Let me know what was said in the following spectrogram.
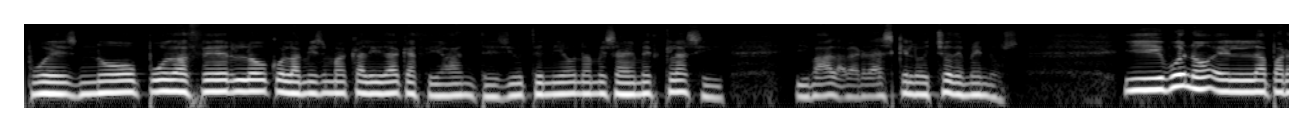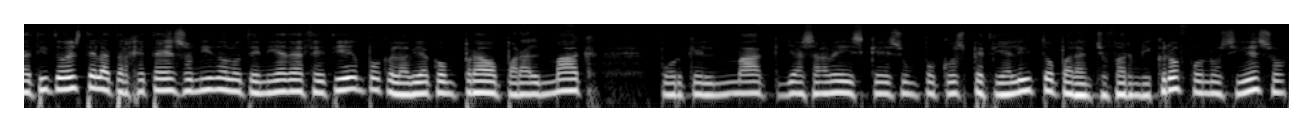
pues no puedo hacerlo con la misma calidad que hacía antes. Yo tenía una mesa de mezclas y, y va, la verdad es que lo echo de menos. Y bueno, el aparatito este, la tarjeta de sonido, lo tenía de hace tiempo, que lo había comprado para el Mac porque el Mac ya sabéis que es un poco especialito para enchufar micrófonos y eso.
